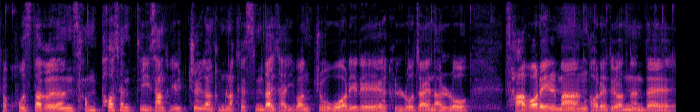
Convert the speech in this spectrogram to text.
자, 코스닥은 3% 이상 일주일간 급락했습니다. 자, 이번 주 5월 1일 근로자의 날로 4거래일만 거래되었는데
